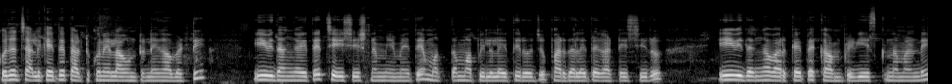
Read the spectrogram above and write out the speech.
కొంచెం చలికైతే తట్టుకునేలా ఉంటున్నాయి కాబట్టి. ఈ విధంగా అయితే చేసేసినాం మేమైతే. మొత్తం మా పిల్లలు అయితే ఈరోజు పరదలు అయితే కట్టేసారు ఈ విధంగా వర్క్ అయితే కంప్లీట్ చేసుకున్నామండి.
